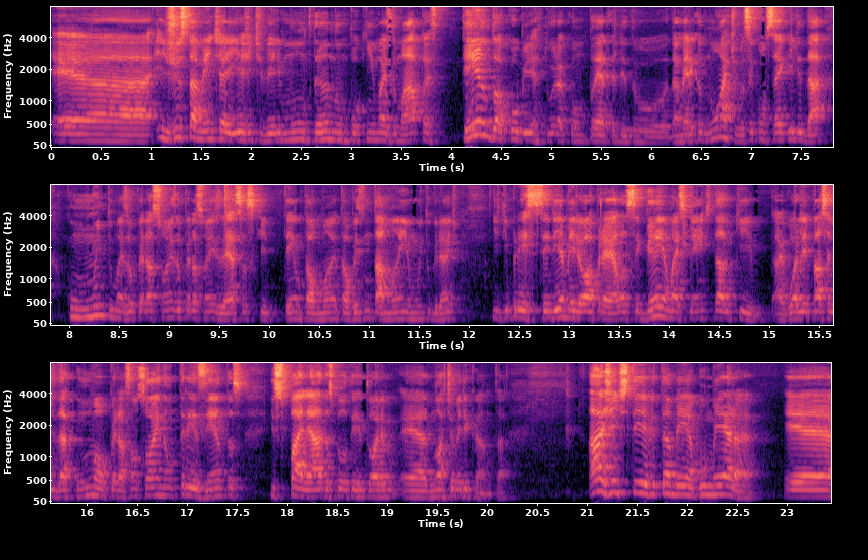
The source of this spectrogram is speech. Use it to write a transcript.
É, e justamente aí a gente vê ele montando um pouquinho mais do mapa, tendo a cobertura completa ali do, da América do Norte, você consegue lidar com muito mais operações, operações essas que têm um tamanho, talvez um tamanho muito grande, e que seria melhor para ela, você ganha mais clientes, dado que agora ele passa a lidar com uma operação só e não 300 espalhadas pelo território é, norte-americano. Tá? A gente teve também a Bumera é,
